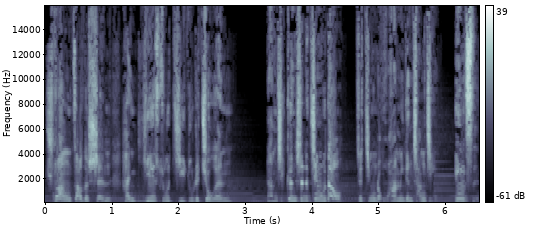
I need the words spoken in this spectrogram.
创造的神和耶稣基督的救恩，让其更深的进入到这进入的画面跟场景。因此。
